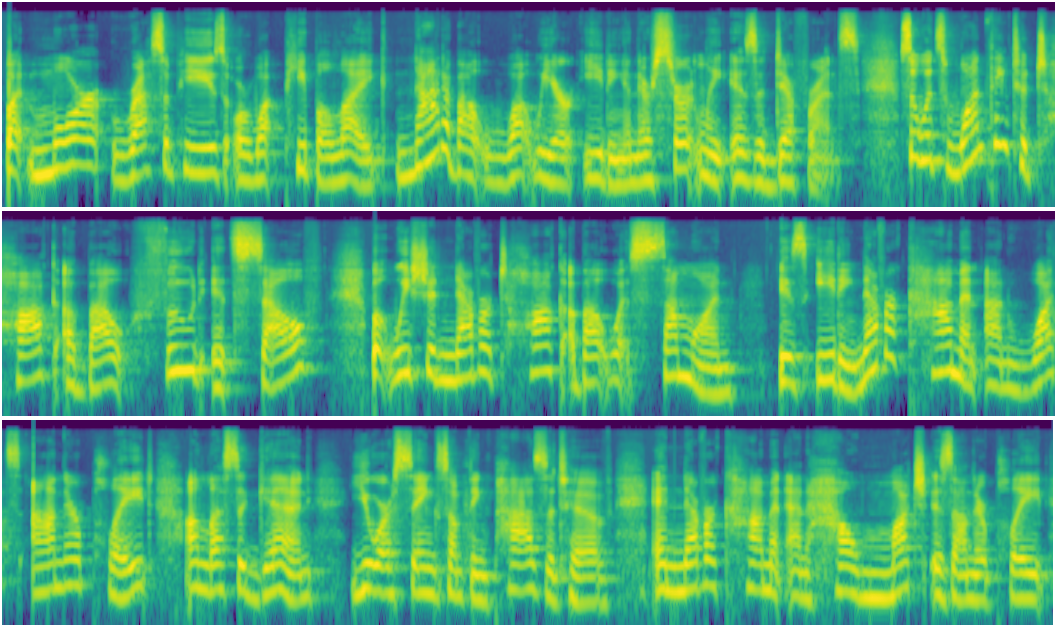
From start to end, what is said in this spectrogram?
but more recipes or what people like, not about what we are eating. And there certainly is a difference. So it's one thing to talk about food itself, but we should never talk about what someone is eating. Never comment on what's on their plate unless, again, you are saying something positive, and never comment on how much is on their plate,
